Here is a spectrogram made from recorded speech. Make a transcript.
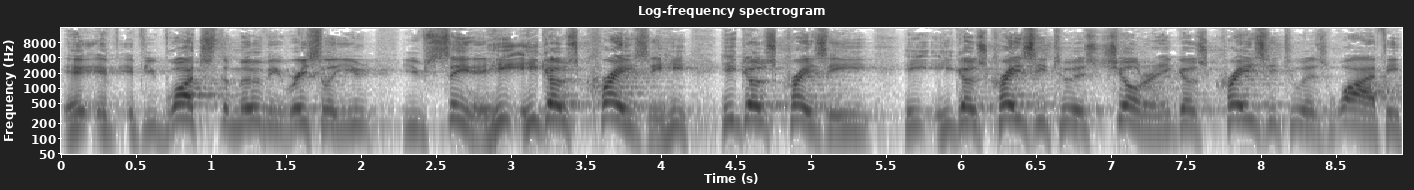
If, if you've watched the movie recently, you, you've seen it. He, he goes crazy. He, he goes crazy. He, he, he goes crazy to his children. He goes crazy to his wife. He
